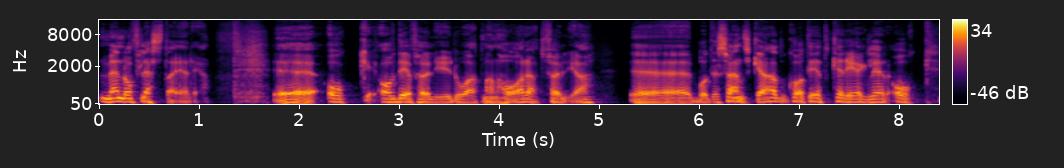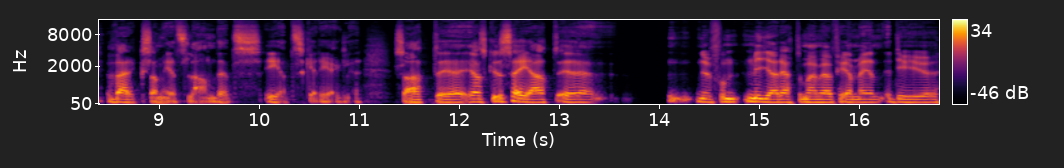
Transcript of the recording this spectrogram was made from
men de flesta är det. Och av det följer ju då att man har att följa eh, både svenska advokatetiska regler och verksamhetslandets etiska regler. Så att eh, jag skulle säga att eh, nu får Mia rätta mig om jag har fel, men det är ju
